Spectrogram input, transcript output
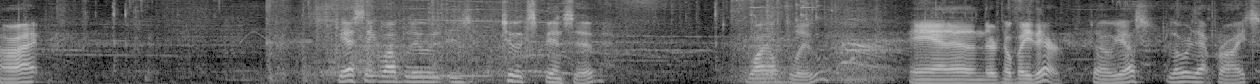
All right. Gas Tank Wild Blue is too expensive. Wild Blue. And there's nobody there. So yes, lower that price.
